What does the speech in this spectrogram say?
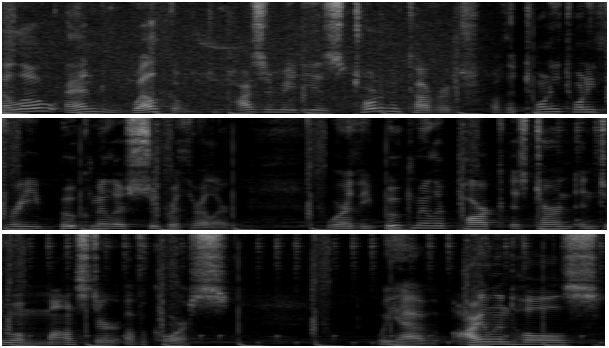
Hello and welcome to Hyzer Media's tournament coverage of the 2023 Buchmiller Super Thriller, where the Buchmiller Park is turned into a monster of a course. We have island holes,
